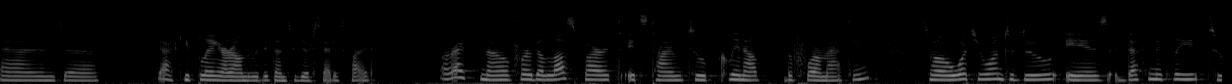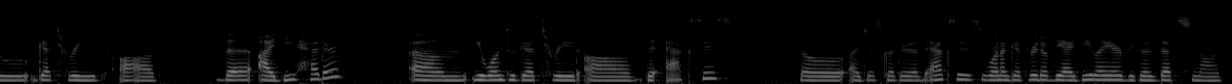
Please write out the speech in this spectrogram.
and uh, yeah, keep playing around with it until you're satisfied. All right, now for the last part, it's time to clean up the formatting. So what you want to do is definitely to get rid of the ID header. Um, you want to get rid of the axis. So I just got rid of the axis. You want to get rid of the ID layer because that's not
